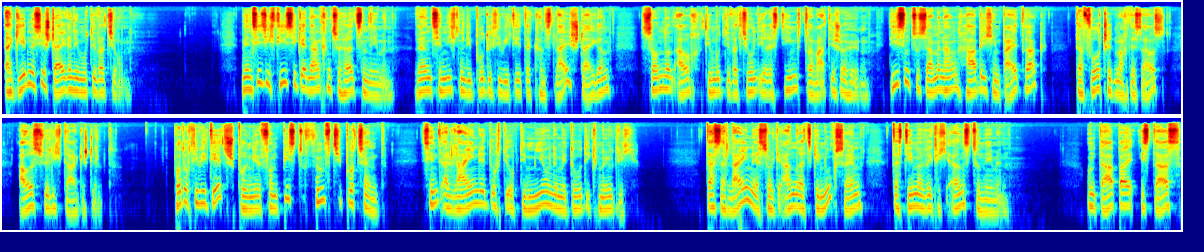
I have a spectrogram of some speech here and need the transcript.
Ergebnisse steigern die Motivation. Wenn Sie sich diese Gedanken zu Herzen nehmen, werden Sie nicht nur die Produktivität der Kanzlei steigern, sondern auch die Motivation Ihres Teams dramatisch erhöhen. Diesen Zusammenhang habe ich im Beitrag Der Fortschritt macht es aus ausführlich dargestellt. Produktivitätssprünge von bis zu 50 Prozent sind alleine durch die Optimierung der Methodik möglich. Das alleine sollte Anreiz genug sein, das Thema wirklich ernst zu nehmen. Und dabei ist das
